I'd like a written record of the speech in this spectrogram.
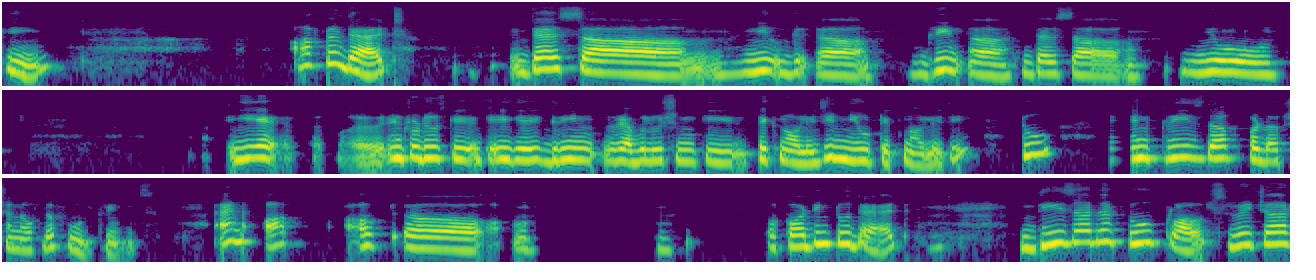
scheme, after that, there's uh, new uh, green, uh, there's new ये इंट्रोड्यूस की गई ग्रीन रेवोल्यूशन की टेक्नोलॉजी न्यू टेक्नोलॉजी टू increase the production of the food grains and out, uh, according to that these are the two crops which are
